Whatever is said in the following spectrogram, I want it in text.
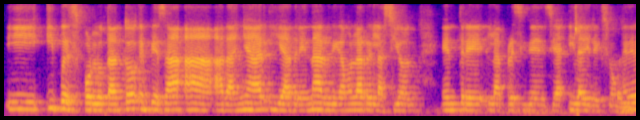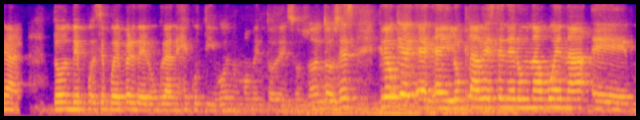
Y, y pues por lo tanto empieza a, a, dañar y a drenar, digamos, la relación entre la presidencia y la dirección general, donde pues, se puede perder un gran ejecutivo en un momento de esos, ¿no? Entonces, creo que ahí lo clave es tener una buena... Eh,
